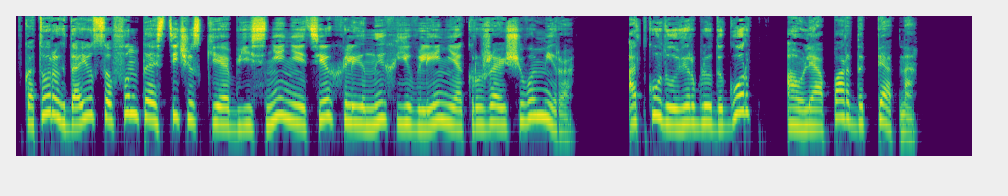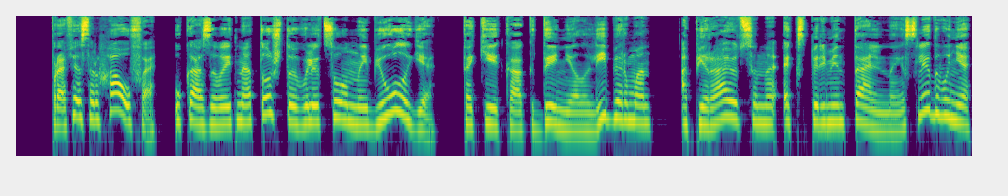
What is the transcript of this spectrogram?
в которых даются фантастические объяснения тех или иных явлений окружающего мира. Откуда у верблюда горб, а у леопарда пятна. Профессор Хауфе указывает на то, что эволюционные биологи, такие как Дэниел Либерман, опираются на экспериментальные исследования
